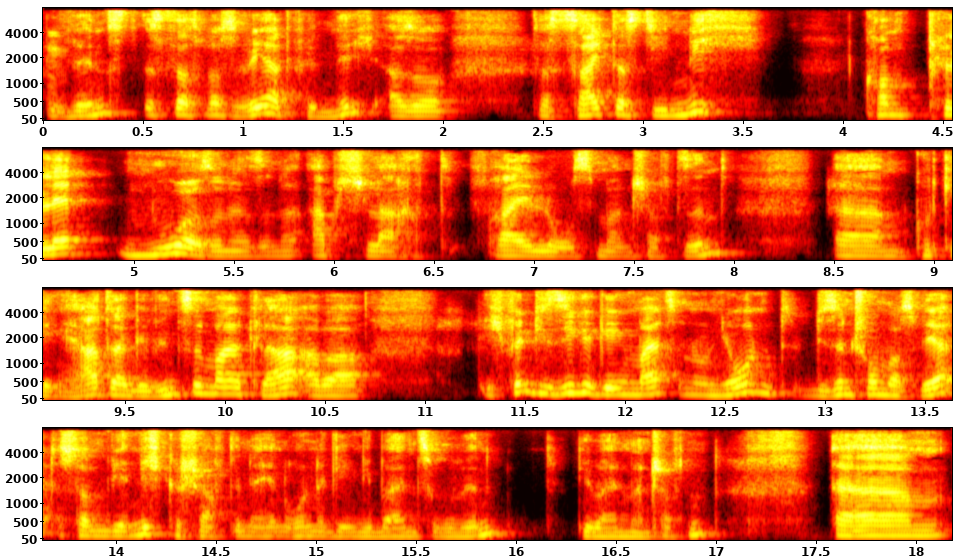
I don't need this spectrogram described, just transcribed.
gewinnst, ist das was wert, finde ich. Also das zeigt, dass die nicht komplett nur so eine, so eine Abschlacht-Freilos-Mannschaft sind. Ähm, gut, gegen Hertha gewinnst du mal, klar, aber ich finde die Siege gegen Mainz und Union, die sind schon was wert. Das haben wir nicht geschafft, in der Hinrunde gegen die beiden zu gewinnen, die beiden Mannschaften. Ähm,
